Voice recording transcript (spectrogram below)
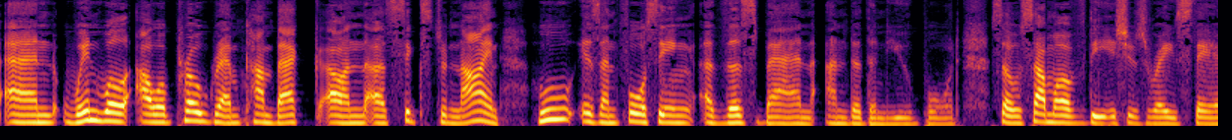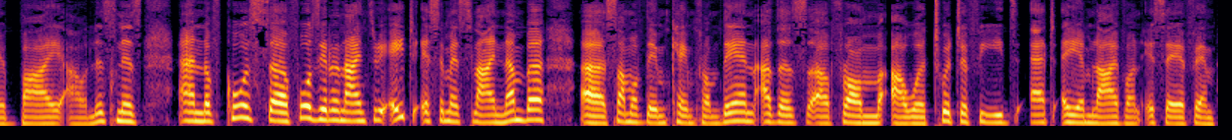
And when will our program come back on uh, 6 to 9? Who is enforcing uh, this ban under the new board? So some of the issues raised there by our listeners. And of course, uh, 40938 SMS line number. Uh, some of them came from there and others from our Twitter feeds at AM Live on SAFM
